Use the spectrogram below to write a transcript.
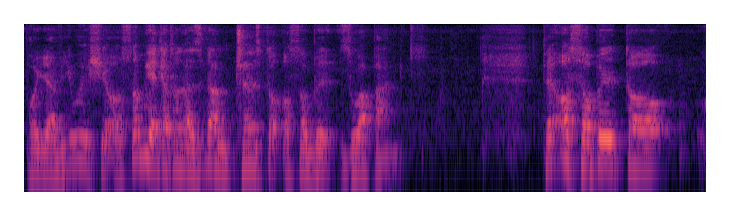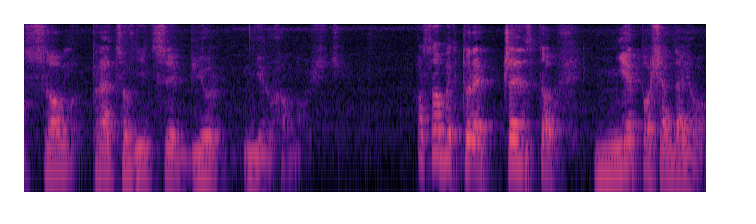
pojawiły się osoby, jak ja to nazywam często osoby złapanki. Te osoby to są pracownicy biur nieruchomości. Osoby, które często nie posiadają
